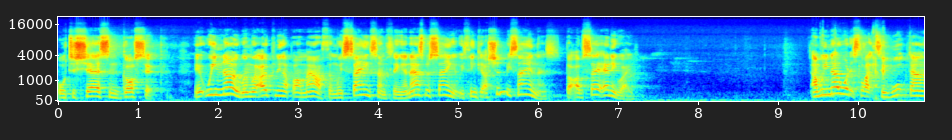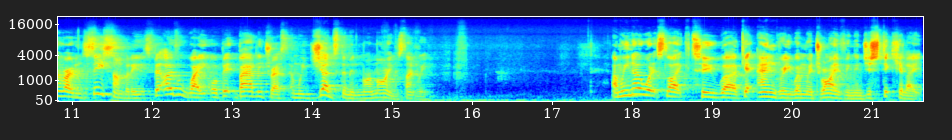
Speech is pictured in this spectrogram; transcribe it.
or to share some gossip. It, we know when we're opening up our mouth and we're saying something, and as we're saying it, we think, I shouldn't be saying this, but I'll say it anyway. And we know what it's like to walk down the road and see somebody that's a bit overweight or a bit badly dressed, and we judge them in our minds, don't we? And we know what it's like to uh, get angry when we're driving and gesticulate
